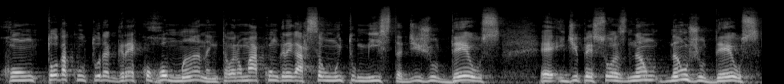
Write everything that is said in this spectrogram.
com toda a cultura greco-romana. Então era uma congregação muito mista de judeus é, e de pessoas não, não judeus.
